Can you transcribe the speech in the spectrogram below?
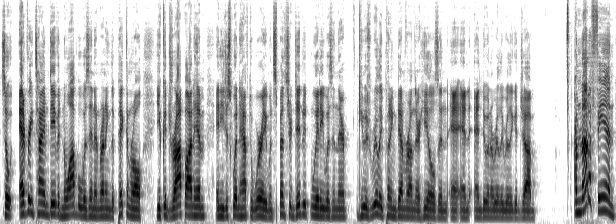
So every time David Nwaba was in and running the pick and roll, you could drop on him, and you just wouldn't have to worry. When Spencer Dinwiddie was in there, he was really putting Denver on their heels and and and doing a really really good job. I'm not a fan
